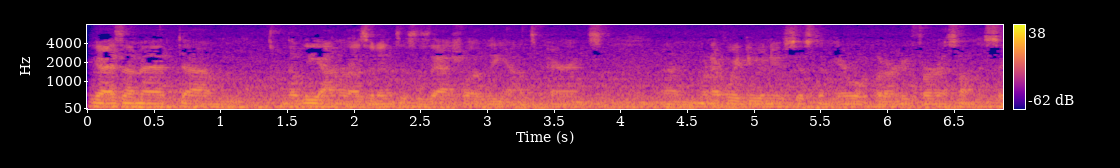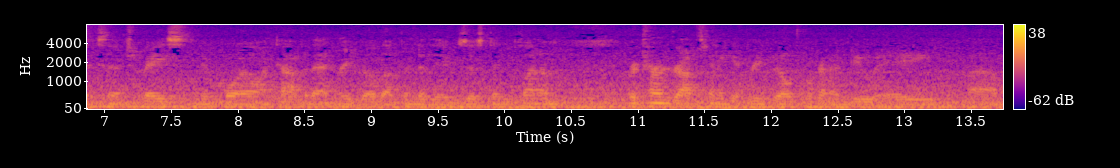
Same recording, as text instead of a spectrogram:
Hey guys, I'm at um, the Leon residence. This is Ashley Leon's parents. Um, whenever we do a new system here, we'll put our new furnace on the six inch base, new coil on top of that, and rebuild up into the existing plenum. Return drop's going to get rebuilt. We're going to do a um,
